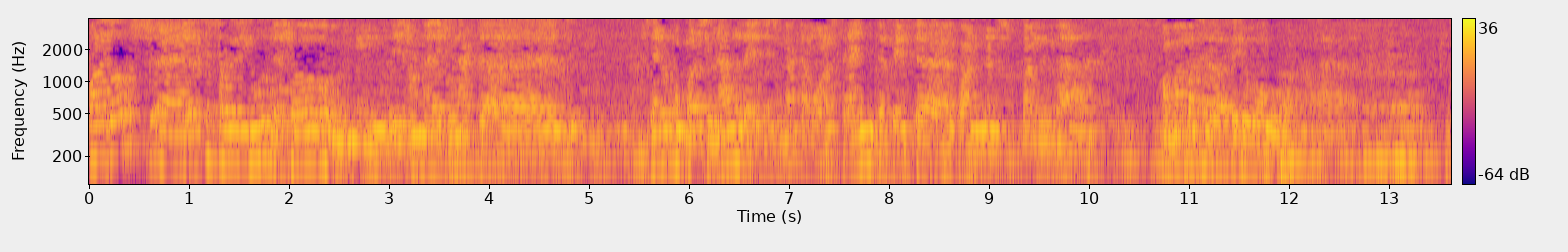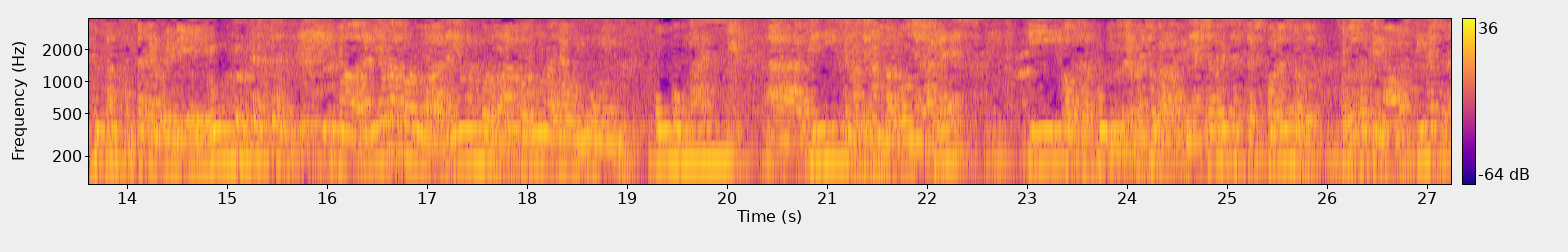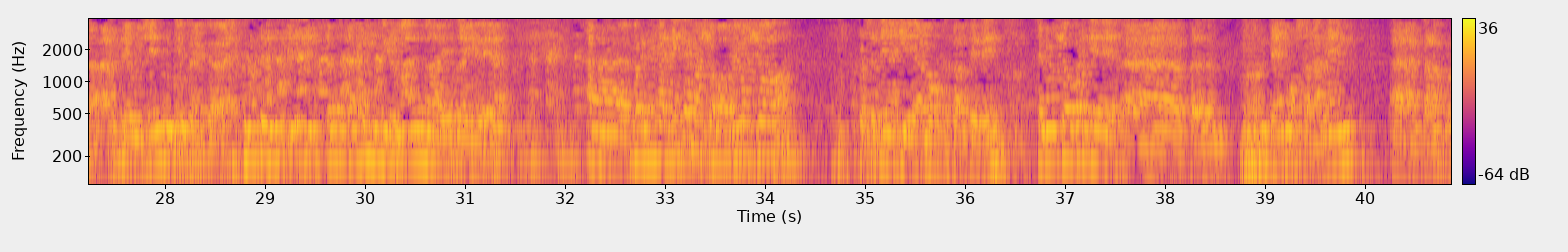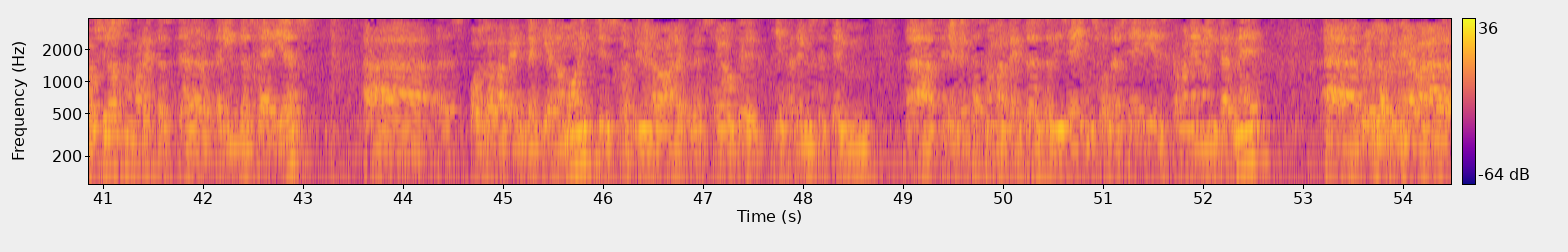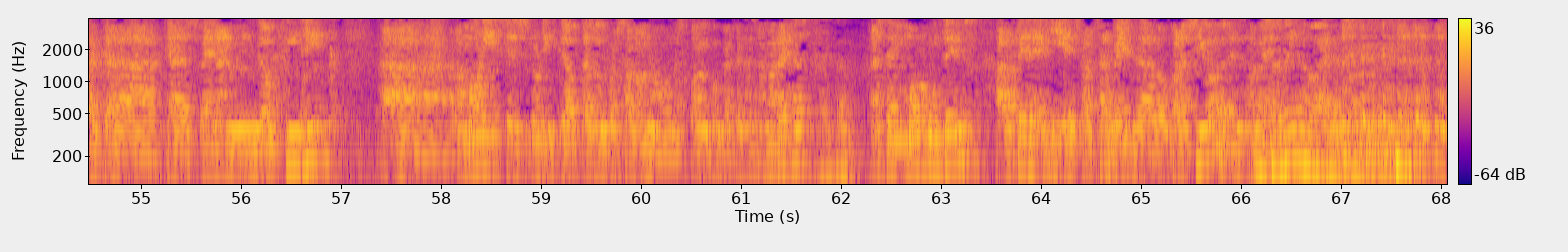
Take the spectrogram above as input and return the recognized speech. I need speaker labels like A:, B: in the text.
A: hola a tots, uh, gràcies per haver vingut. Això com, és, una, és un acte zero convencional, és un acte molt estrany. De fet, uh, quan ens vam, uh, quan vam passar de fer-ho uh, vam pensar que no vindria ningú. No, teníem la fórmula, teníem la fórmula. La fórmula era un, un, un combat, uh, crítics que no tenen vergonya de res, i de puny. Jo penso que la combinació d'aquestes tres coses, sobretot, el tema hòsties, el treu gent, jo crec que s'ha confirmat la, la idea. Uh, per, què fem això? Fem això per això tinc aquí el meu costat el Fede, fem això perquè eh, presentem o celebrem eh, que la col·lecció de samarretes que tenim de sèries eh, es posa a la venda aquí a la Moritz, és la primera vegada que sabeu que ja fa temps que estem eh, fent aquestes samarretes de disseny sobre sèries que venem a internet, eh, però és la primera vegada que, que es ven en un lloc físic, Uh, la Moritz és l'únic lloc de tot Barcelona on es poden comprar aquestes samarretes
B: Exacte.
A: estem molt contents el Fede aquí és el cervell de l'operació és
B: El cervell no gaire. però-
